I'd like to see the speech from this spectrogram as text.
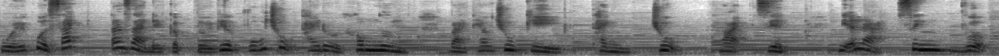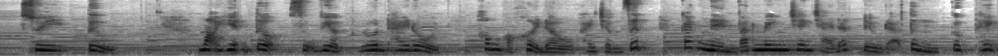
cuối của sách, tác giả đề cập tới việc vũ trụ thay đổi không ngừng và theo chu kỳ thành trụ, hoại, diệt, nghĩa là sinh, vượng, suy, tử. Mọi hiện tượng, sự việc luôn thay đổi, không có khởi đầu hay chấm dứt. Các nền văn minh trên trái đất đều đã từng cực thịnh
